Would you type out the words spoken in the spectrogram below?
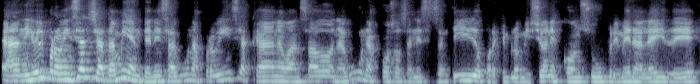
A nivel provincial ya también tenés algunas provincias que han avanzado en algunas cosas en ese sentido, por ejemplo, Misiones con su primera ley de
